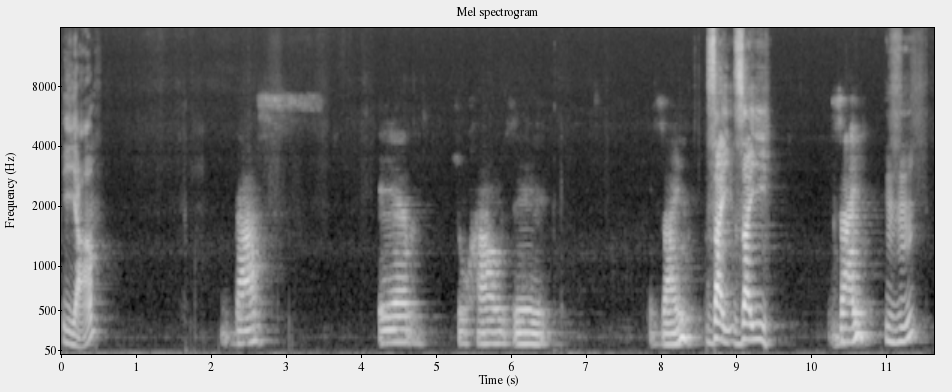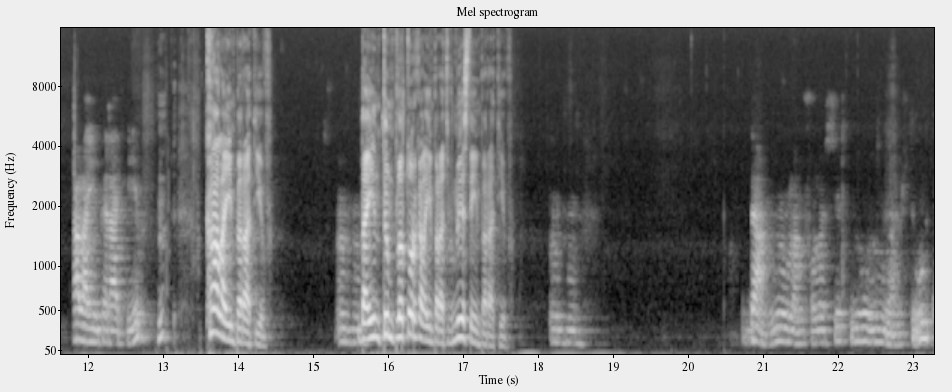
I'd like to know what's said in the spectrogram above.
Ja, dass er zu Hause sein sei, sei. sei, Mhm. ca la imperativ. Ca la imperativ. Mhm. Dar e întâmplător ca la imperativ, nu este imperativ. Mhm. Da, nu l-am folosit, nu, nu l-am știut.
